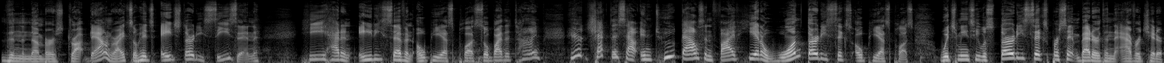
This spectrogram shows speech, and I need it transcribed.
then the numbers dropped down, right? So his age 30 season, he had an 87 OPS plus. So by the time here, check this out. In 2005, he had a 136 OPS plus, which means he was 36% better than the average hitter.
